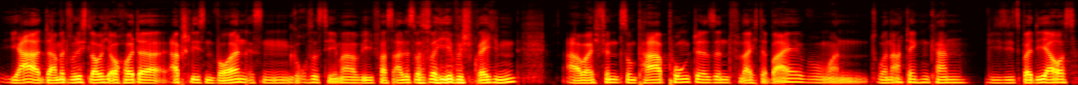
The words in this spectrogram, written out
Ja, damit würde ich, glaube ich, auch heute abschließen wollen. Ist ein großes Thema, wie fast alles, was wir hier besprechen. Aber ich finde, so ein paar Punkte sind vielleicht dabei, wo man drüber nachdenken kann. Wie sieht es bei dir aus?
